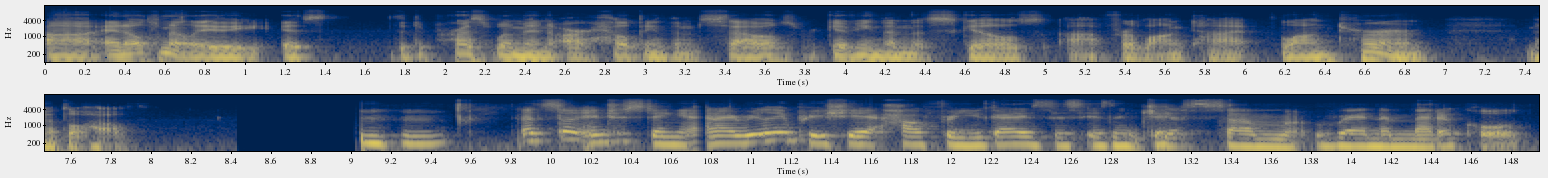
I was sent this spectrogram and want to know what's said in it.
Uh, and ultimately, it's the depressed women are helping themselves. We're giving them the skills uh, for long time, long term mental health. Mm-hmm. That's so interesting. And I really appreciate how, for you guys, this isn't just some random medical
